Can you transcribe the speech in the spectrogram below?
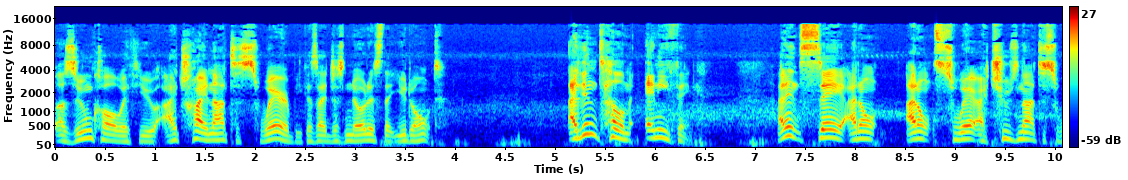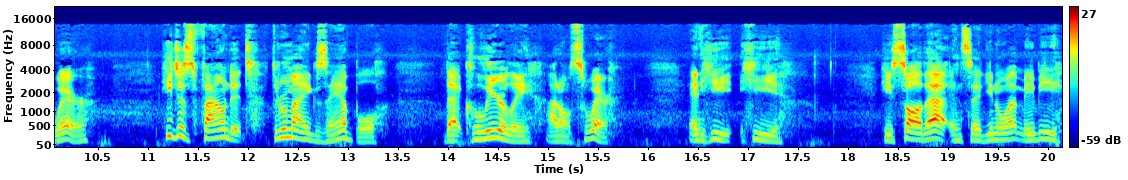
a Zoom call with you, I try not to swear because I just notice that you don't. I didn't tell him anything. I didn't say I don't I don't swear, I choose not to swear. He just found it through my example that clearly I don't swear. And he he he saw that and said, "You know what? Maybe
